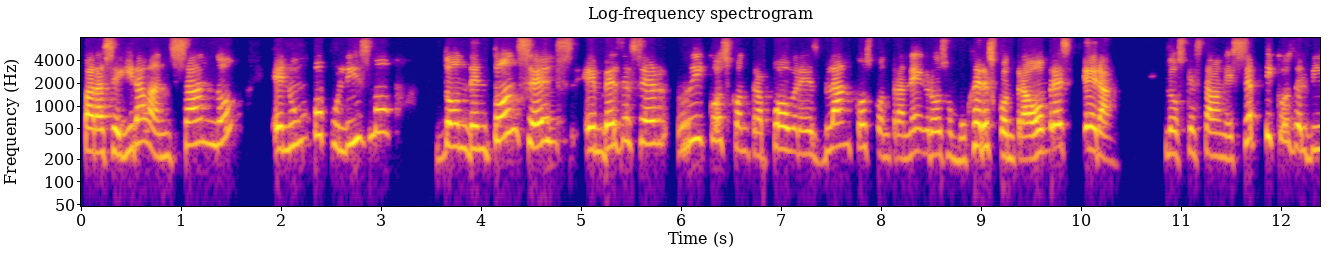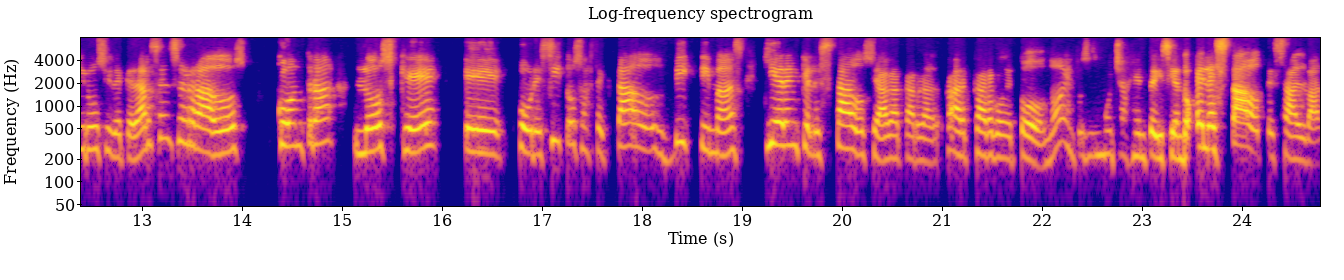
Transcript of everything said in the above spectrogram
para seguir avanzando en un populismo donde entonces, en vez de ser ricos contra pobres, blancos contra negros o mujeres contra hombres, eran los que estaban escépticos del virus y de quedarse encerrados contra los que, eh, pobrecitos afectados, víctimas, quieren que el Estado se haga cargo de todo, ¿no? Entonces mucha gente diciendo, el Estado te salva,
